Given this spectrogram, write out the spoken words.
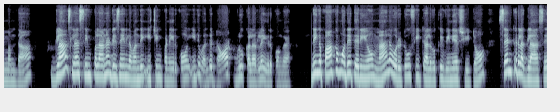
எம்.எம் தான். கிளாஸ்ல சிம்பிளான டிசைன்ல வந்து ஈச்சிங் பண்ணியிருக்கோம். இது வந்து டார்க் ப்ளூ கலர்ல இருக்குங்க. நீங்க பார்க்கும்போதே தெரியும். மேல ஒரு டூ ஃபீட் அளவுக்கு வினியர் ஷீட்டும், சென்டர்ல கிளாஸு,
